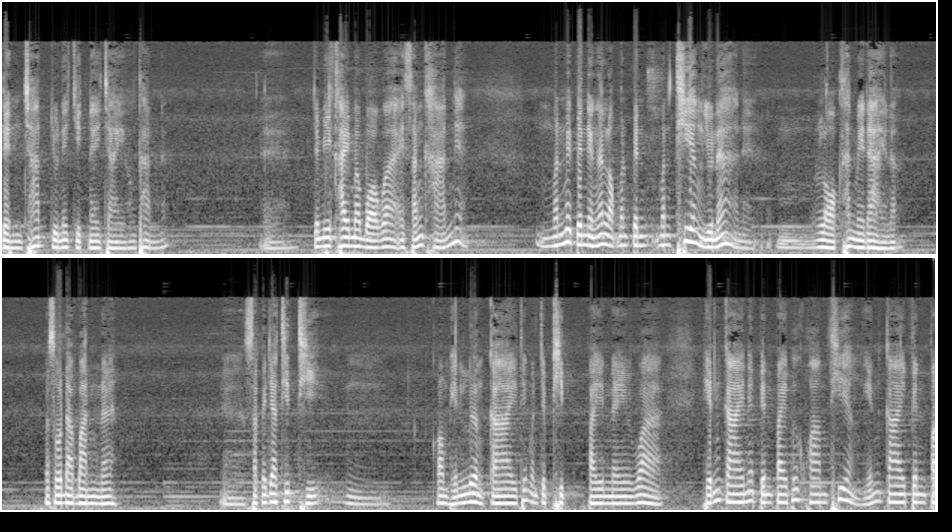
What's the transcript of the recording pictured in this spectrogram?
เด่นชัดอยู่ในจิตในใจของท่านนะจะมีใครมาบอกว่า ไอ้สังขารเนี่ย มันไม่เป็นอย่างนั้นหรอกมันเป็นมันเที่ยงอยู่นะเนี่ยหลอกท่านไม่ได้แล้วพระโสดาบันนะสักยะทิฏฐิความเห็นเรื่องกายที่มันจะผิดไปในว่า เห็นกายเนี่ยเป็นไปเพื่อความเที่ยง เห็นกายเป็นไป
